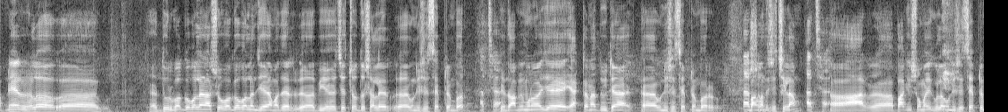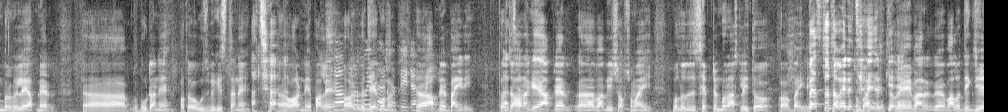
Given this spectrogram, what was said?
আপনার হলো দুর্ভাগ্য বলেন আর সৌভাগ্য বলেন যে আমাদের বিয়ে হয়েছে চোদ্দ সালের উনিশে সেপ্টেম্বর আচ্ছা। কিন্তু আমি মনে হয় যে একটা না দুইটা উনিশে সেপ্টেম্বর বাংলাদেশে ছিলাম আচ্ছা। আর বাকি সময়গুলো উনিশে সেপ্টেম্বর হলে আপনার ভুটানে অথবা উজবেকিস্তানে আচ্ছা। আর নেপালে আর যে কোনো হয়। আপনার বাইরেই তো আচ্ছা। যাওয়ার আগে আপনার ভাবি সবসময় বলতো যে সেপ্টেম্বর আসলেই তো বাইরে ব্যস্ততা বাইরে। তবে এবার ভালো দিক যে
